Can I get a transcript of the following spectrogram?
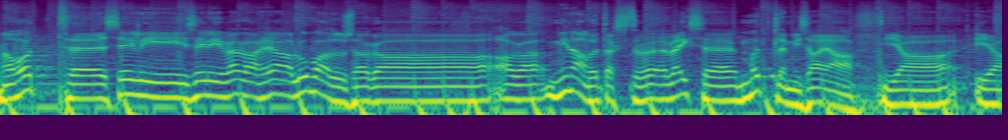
no vot, see oli, see oli väga hea lubadus, aga, aga mina võtaks väikse mõtlemisaja ja, ja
